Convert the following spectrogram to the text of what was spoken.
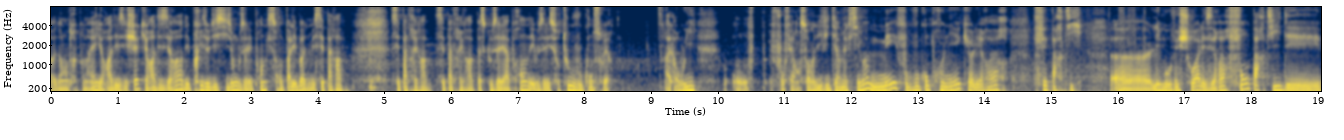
hein, dans l'entrepreneuriat. Il y aura des échecs, il y aura des erreurs, des prises de décision que vous allez prendre qui ne seront pas les bonnes, mais c'est pas grave. C'est pas très grave. C'est pas très grave parce que vous allez apprendre et vous allez surtout vous construire. Alors oui, il faut faire en sorte d'éviter un maximum, mais il faut que vous compreniez que l'erreur fait partie. Euh, les mauvais choix, les erreurs font partie des,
